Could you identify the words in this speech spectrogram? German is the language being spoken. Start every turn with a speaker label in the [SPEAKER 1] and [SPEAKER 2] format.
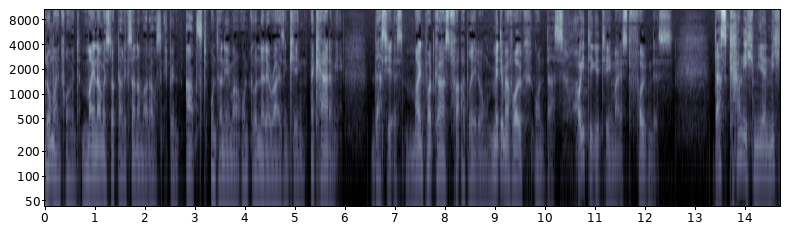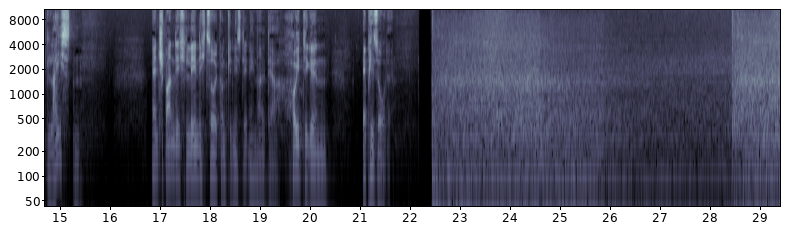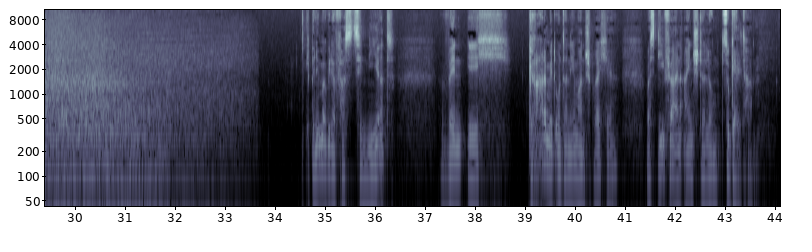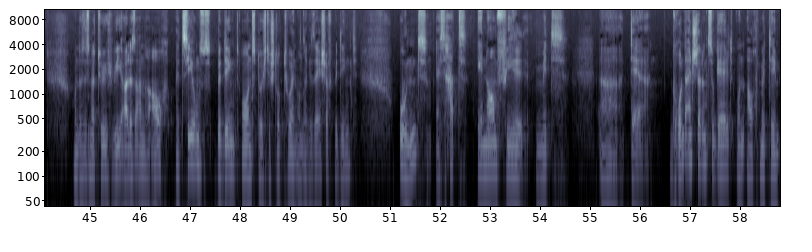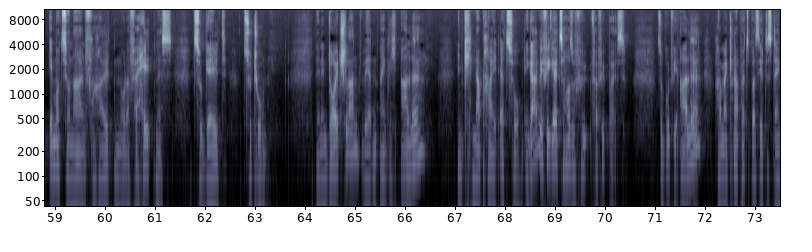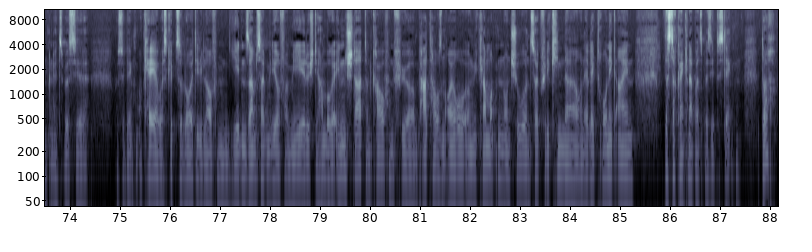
[SPEAKER 1] Hallo mein Freund, mein Name ist Dr. Alexander Madaus. Ich bin Arzt, Unternehmer und Gründer der Rising King Academy. Das hier ist mein Podcast Verabredung mit dem Erfolg und das heutige Thema ist folgendes. Das kann ich mir nicht leisten. Entspann dich, lehn dich zurück und genieß den Inhalt der heutigen Episode. Bin immer wieder fasziniert, wenn ich gerade mit Unternehmern spreche, was die für eine Einstellung zu Geld haben. Und das ist natürlich wie alles andere auch erziehungsbedingt und durch die Struktur in unserer Gesellschaft bedingt. Und es hat enorm viel mit äh, der Grundeinstellung zu Geld und auch mit dem emotionalen Verhalten oder Verhältnis zu Geld zu tun. Denn in Deutschland werden eigentlich alle in Knappheit erzogen, egal wie viel Geld zu Hause verfügbar ist. So gut wie alle haben ein knappheitsbasiertes Denken. Jetzt wirst du, wirst du denken, okay, aber es gibt so Leute, die laufen jeden Samstag mit ihrer Familie durch die Hamburger Innenstadt und kaufen für ein paar tausend Euro irgendwie Klamotten und Schuhe und Zeug für die Kinder und Elektronik ein. Das ist doch kein knappheitsbasiertes Denken. Doch,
